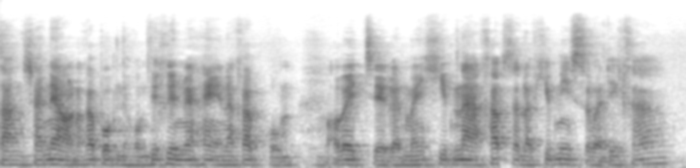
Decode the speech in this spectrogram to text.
สังชาแนลนะครับผมเดี๋ยวผมจะขึ้นไว้ให้นะครับผมเอาไว้เจอกันใหมคลิปหน้าครับสำหรับคลิปนี้สวัสดีครับ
